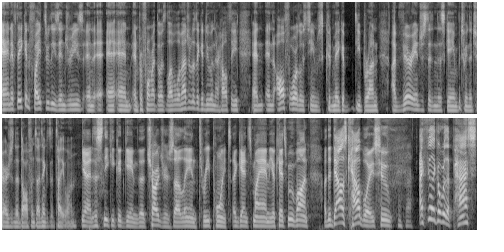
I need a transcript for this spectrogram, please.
And if they can fight through these injuries and and and perform at those level, imagine what they could do when they're healthy. And and all four of those teams could make a deep run. I'm very interested in this game between the Chargers and the Dolphins. I think it's a tight one. Yeah, it's a sneaky good game. The Chargers uh, laying three points against Miami. Okay, let's move on. Uh, the Dallas Cowboys, who I feel like over the past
